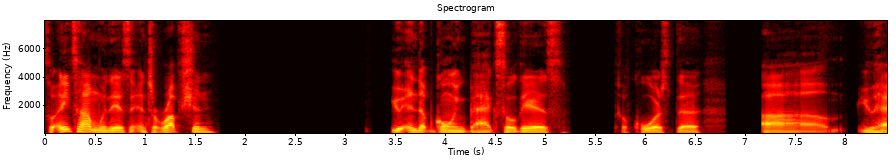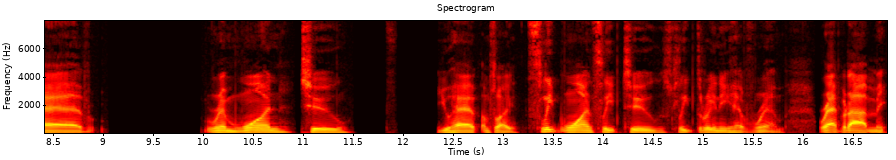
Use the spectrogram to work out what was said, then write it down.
So anytime when there's an interruption, you end up going back. So there's, of course, the um, you have REM one, two. You have I'm sorry, sleep one, sleep two, sleep three, and you have REM. Rapid eye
